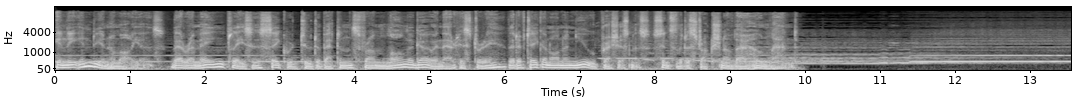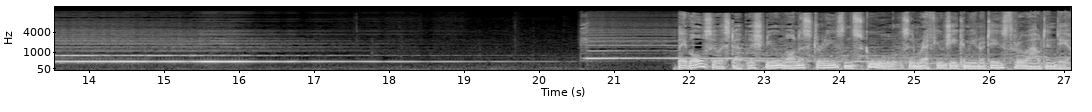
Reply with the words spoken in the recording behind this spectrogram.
In the Indian Himalayas, there remain places sacred to Tibetans from long ago in their history that have taken on a new preciousness since the destruction of their homeland. They've also established new monasteries and schools in refugee communities throughout India.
